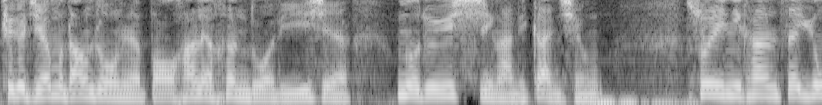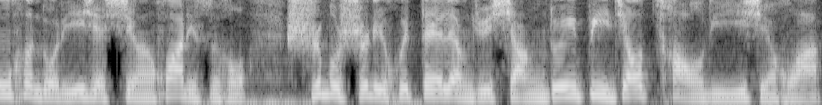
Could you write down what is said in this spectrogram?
这个节目当中呢，包含了很多的一些我对于西安的感情。所以你看，在用很多的一些西安话的时候，时不时的会带两句相对比较糙的一些话，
